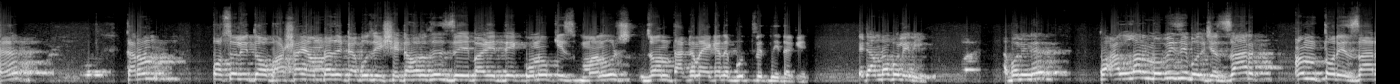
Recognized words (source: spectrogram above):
হ্যাঁ? কারণ প্রচলিত ভাষায় আমরা যেটা বুঝি, সেটা হলো যে যে বাড়িতে কোনো কিছু মানুষজন থাকে না, এখানে ভূত ফেতনি থাকে। এটা আমরা বলিনি। বলি না তো আল্লাহর নবীজি বলছে, যার অন্তরে, যার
